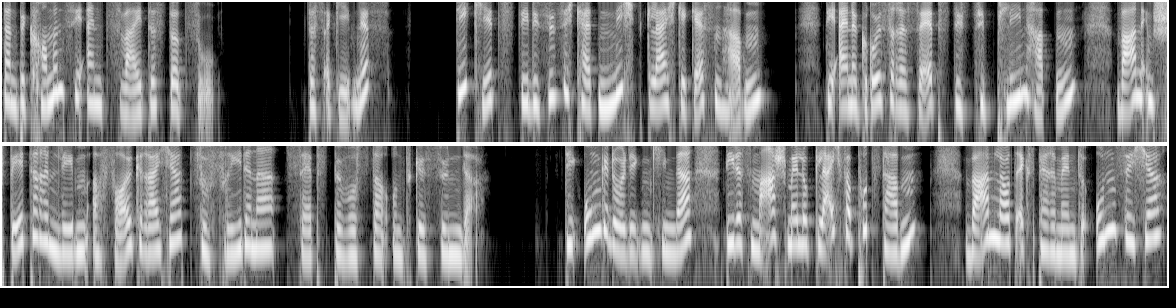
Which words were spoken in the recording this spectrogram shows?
dann bekommen sie ein zweites dazu. Das Ergebnis? Die Kids, die die Süßigkeiten nicht gleich gegessen haben, die eine größere Selbstdisziplin hatten, waren im späteren Leben erfolgreicher, zufriedener, selbstbewusster und gesünder. Die ungeduldigen Kinder, die das Marshmallow gleich verputzt haben, waren laut Experiment unsicher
